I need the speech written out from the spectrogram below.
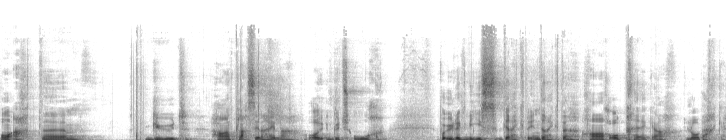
Og at uh, Gud har en plass i det hele, og Guds ord på ulikt vis, direkte og indirekte, har òg prega lovverket.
